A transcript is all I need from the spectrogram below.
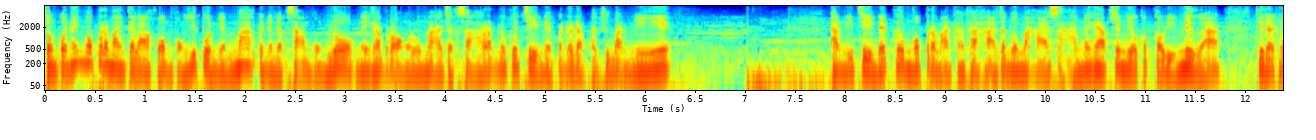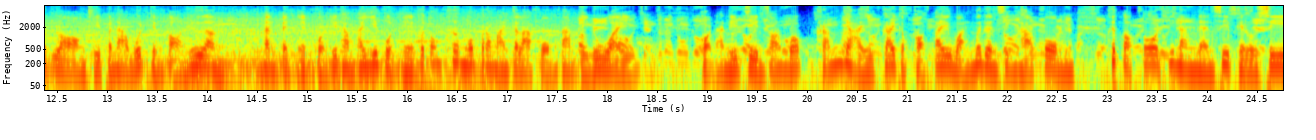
ส่งผลให้งบประมาณกลาโหมของญี่ปุ่นเนี่ยมากเป็นอันดับ 3 ของโลกนะครับรองลงมาจากสหรัฐแล้วก็จีนในระดับปัจจุบันนี้ ทางนี้จีนได้เพิ่มงบประมาณทางทหารจำนวนมหาศาลนะครับ เช่นเดียวกับเกาหลีเหนือ ที่ได้ทดลองขีปนาวุธอย่างต่อเนื่อง นั่นเป็นเหตุผลที่ทำให้ญี่ปุ่นเองก็ต้องเพิ่มงบประมาณกลาโหมตามไปด้วย ก่อนหน้านี้จีนซ้อมรบครั้งใหญ่ใกล้กับเกาะไต้หวันเมื่อเดือนสิงหาคม เพื่อตอบโต้ที่นางแนนซี่เพโลซี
